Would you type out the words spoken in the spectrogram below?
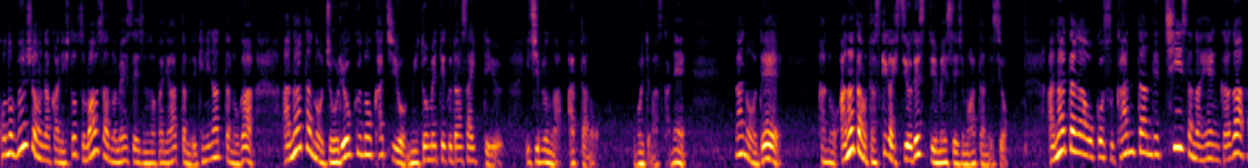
この文章の中に一つマウさんのメッセージの中にあったので気になったのが「あなたの助力の価値を認めてください」っていう一文があったの。覚えてますかね？なのであの「あなたの助けが必要です」っていうメッセージもあったんですよ。あなたが起こす簡単で小さな変化が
